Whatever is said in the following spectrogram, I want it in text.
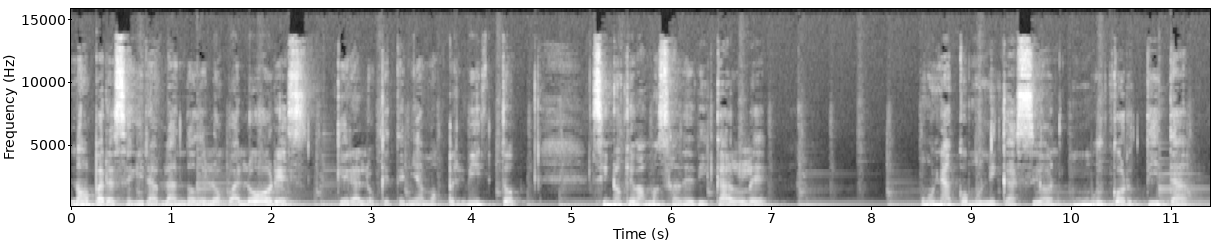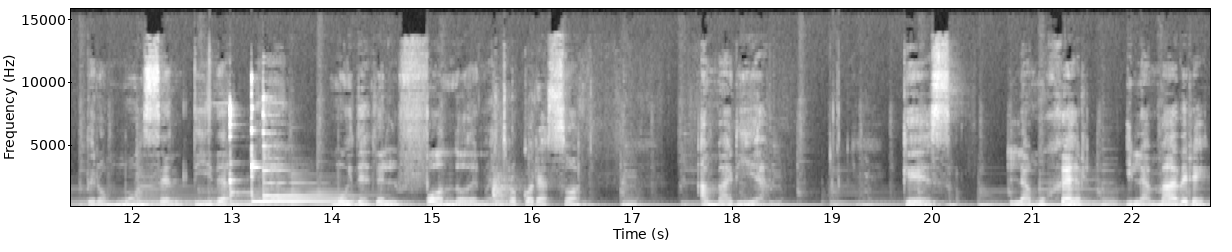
no para seguir hablando de los valores, que era lo que teníamos previsto, sino que vamos a dedicarle una comunicación muy cortita, pero muy sentida, muy desde el fondo de nuestro corazón, a María, que es la mujer y la madre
